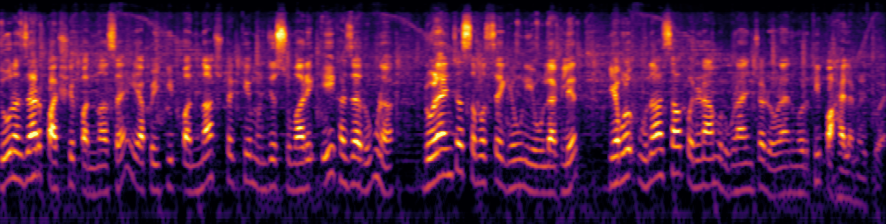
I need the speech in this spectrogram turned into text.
दोन हजार पाचशे पन्नास आहे. यापैकी पन्नास टक्के म्हणजे सुमारे एक हजार रुग्ण डोळ्यांच्या समस्या घेऊन येऊ लागलेत. यामुळे उन्हाचा परिणाम रुग्णांच्या डोळ्यांवरती पाहायला मिळतोय.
